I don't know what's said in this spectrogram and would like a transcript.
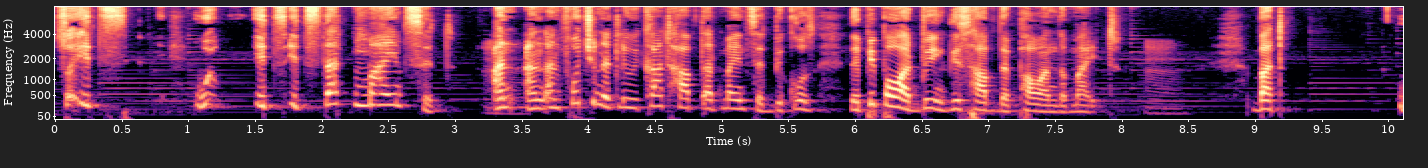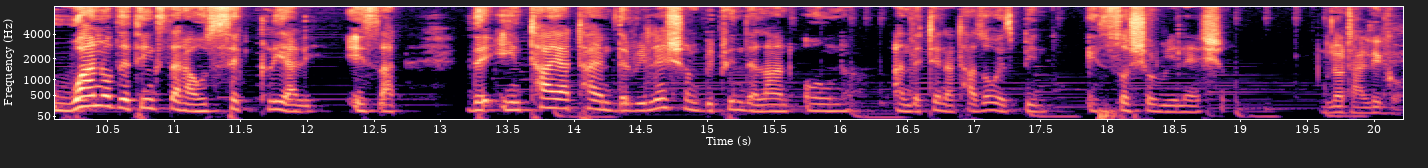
So it's it's it's that mindset, and and unfortunately we can't have that mindset because the people who are doing this have the power and the might. But one of the things that I would say clearly is that the entire time the relation between the landowner and the tenant has always been a social relation. not illegal.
